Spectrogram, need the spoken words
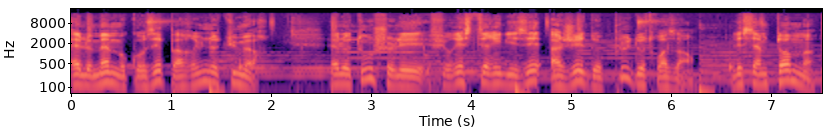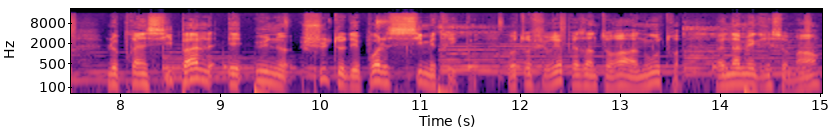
elle-même causée par une tumeur. Elle touche les furets stérilisés âgés de plus de 3 ans. Les symptômes, le principal est une chute des poils symétrique. Votre furet présentera en outre un amaigrissement.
